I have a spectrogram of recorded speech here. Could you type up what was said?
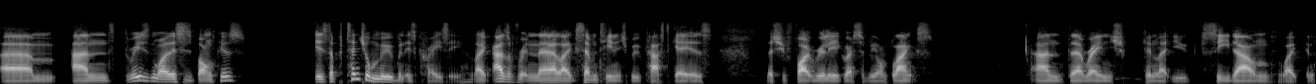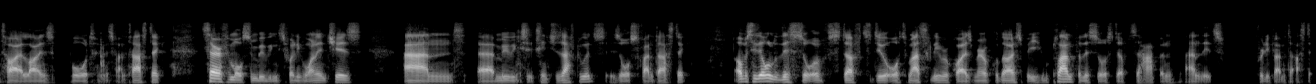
Um, and the reason why this is bonkers is the potential movement is crazy. Like as I've written there, like 17 inch move castigators that you fight really aggressively on flanks, and their range can let you see down like entire lines of board, and it's fantastic. Seraphim also moving 21 inches and uh, moving six inches afterwards is also fantastic. Obviously, all of this sort of stuff to do automatically requires miracle dice, but you can plan for this sort of stuff to happen, and it's pretty fantastic.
